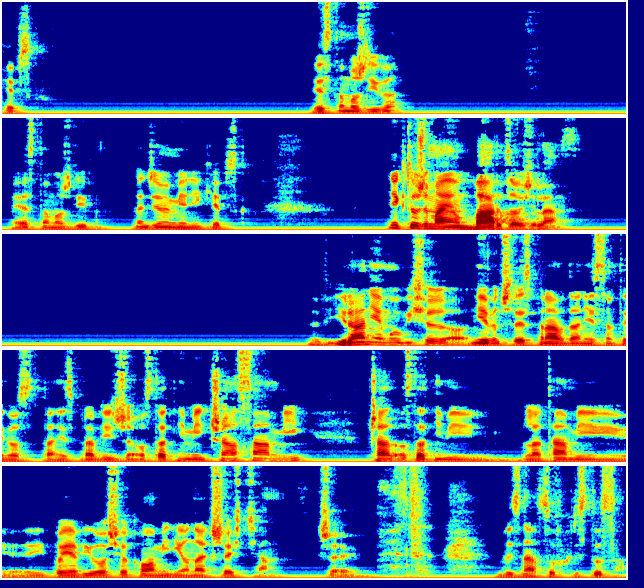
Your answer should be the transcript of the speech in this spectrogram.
kiepsko. Jest to możliwe? Jest to możliwe. Będziemy mieli kiepsko. Niektórzy mają bardzo źle. W Iranie mówi się, nie wiem czy to jest prawda, nie jestem tego w stanie sprawdzić, że ostatnimi czasami ostatnimi latami pojawiło się około miliona chrześcijan, wyznawców Chrystusa.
